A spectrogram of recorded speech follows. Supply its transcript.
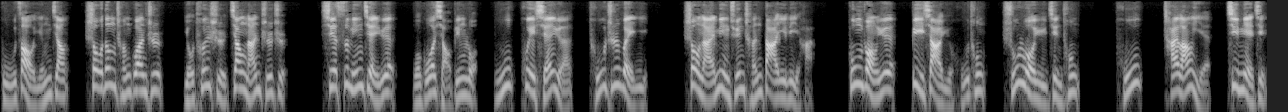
鼓噪迎江，受登城观之，有吞噬江南之志。谢思明谏曰：“我国小兵弱，吾会贤远，图之未易。”受乃命群臣大义厉害。公状曰：“陛下与胡通，孰若与晋通？胡豺狼也。”既灭晋，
